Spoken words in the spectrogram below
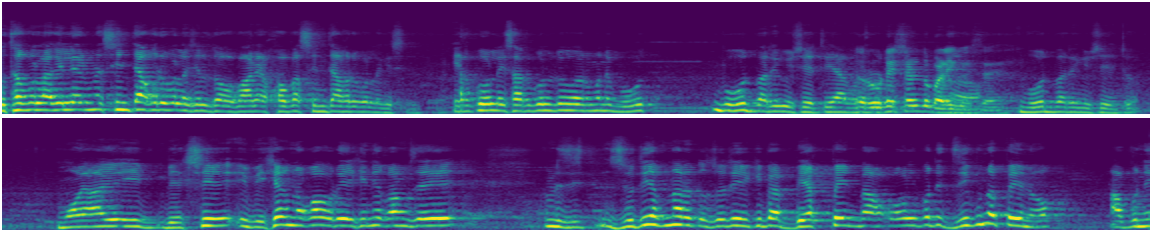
উঠাব লাগিলে মানে চিন্তা কৰিব লাগিছিল দহবাৰ এশবাৰ চিন্তা কৰিব লাগিছিল। চাৰ্কল এই চাৰ্কলটো আৰু মানে বহুত বহুত বাঢ়ি গৈছে এতিয়া ৰ'টেশ্যনটো বাঢ়ি গৈছে। বহুত বাঢ়ি গৈছে এইটো। মই এই বেছি বিশেষ নকওঁ আৰু এইখিনি কাম যে যদি আপোনাৰ যদি কিবা বেক পেইন বা অল বডি যিকোনো পেইন হওক আপুনি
